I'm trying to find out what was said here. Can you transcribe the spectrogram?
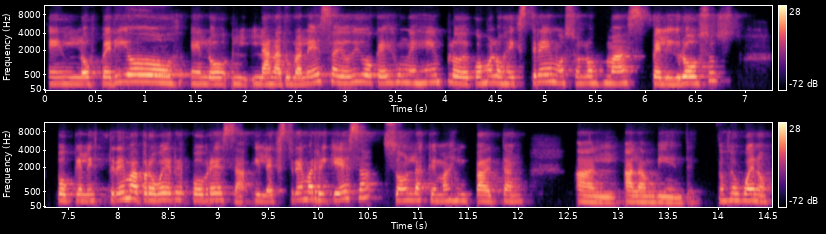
en los periodos, en la naturaleza, yo digo que es un ejemplo de cómo los extremos son los más peligrosos, porque la extrema pobreza y la extrema riqueza son las que más impactan al, al ambiente. Entonces, bueno,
